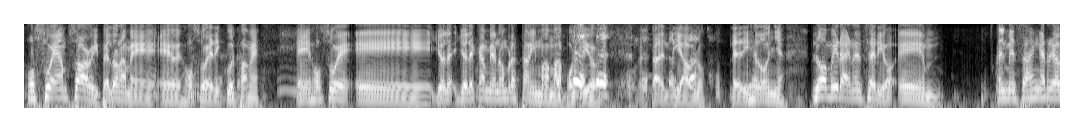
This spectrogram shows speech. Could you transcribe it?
Josué, I'm sorry, perdóname, eh, Josué, discúlpame. Eh, Josué, eh, yo, le, yo le cambié nombre hasta a mi mamá, por Dios. Está el diablo. Le dije doña. No, mira, en serio, eh, el mensaje en Arriba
